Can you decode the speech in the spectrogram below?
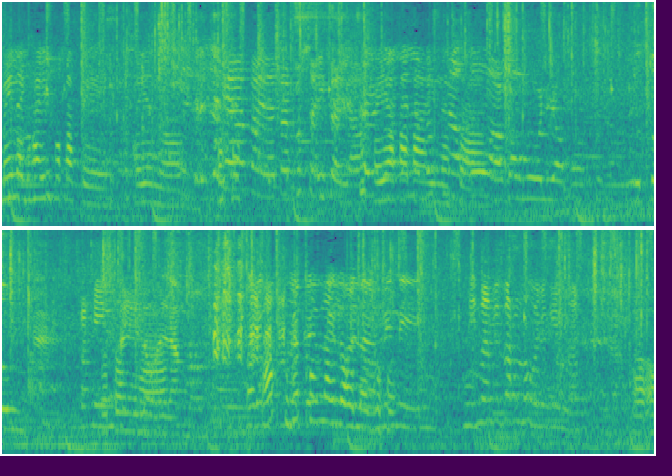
May nag-hype po kasi. Ayun no. Kaya pala, tapos sa isa lang. Kaya kakain na siya. Ako, habang huli ako. Gutom na. Gutom na. Ah, gutom ng lola mo. Hindi mami bang mahulog yung mask? Oo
